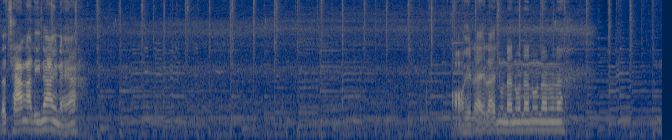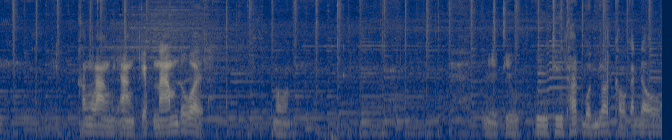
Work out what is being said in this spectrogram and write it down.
แล้วช้างอารีนาอยู่ไหนอะอ๋อเห็นไรไรนู่นนะนู่นนะนู่นนะนู่นนะข้างล่างมีอ่างเก็บน้ำด้วยนอนนี่ทิววิวทิวทัศน์บนยอดเขากระดง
